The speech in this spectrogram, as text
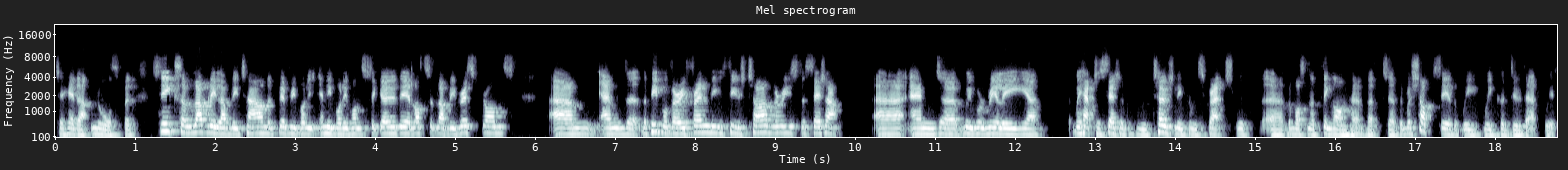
to head up north. But Sneek's a lovely, lovely town. If everybody anybody wants to go there, lots of lovely restaurants, um, and the, the people very friendly. A few to set up, uh, and uh, we were really. Uh, we had to set it from, totally from scratch. With there wasn't a thing on her, but there were shops there that we we could do that with.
